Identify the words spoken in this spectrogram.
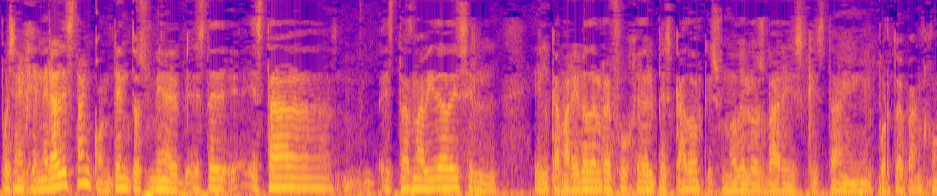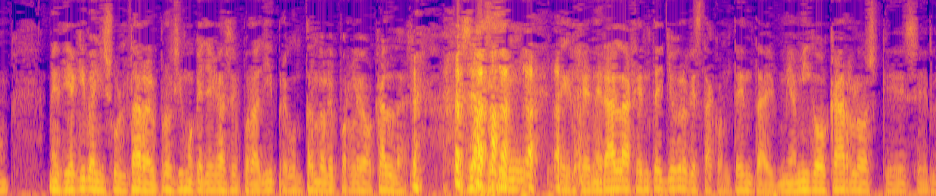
Pues en general están contentos. Mira, este, esta, estas navidades el, el, camarero del refugio del pescador, que es uno de los bares que están en el puerto de Panjón, me decía que iba a insultar al próximo que llegase por allí preguntándole por Leo Caldas. O sea, en general la gente yo creo que está contenta. Mi amigo Carlos, que es el,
